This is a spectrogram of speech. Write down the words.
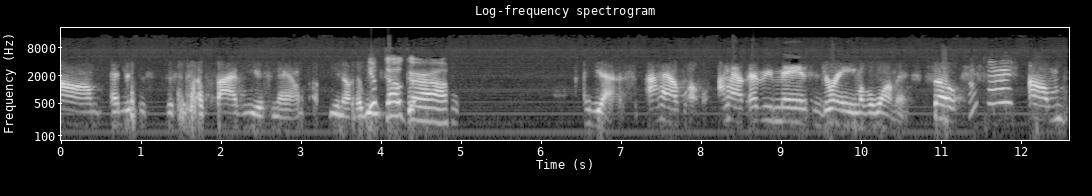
um and this is this is uh, five years now. You know that we you go, girl. yes, I have I have every man's dream of a woman. So Okay. um,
